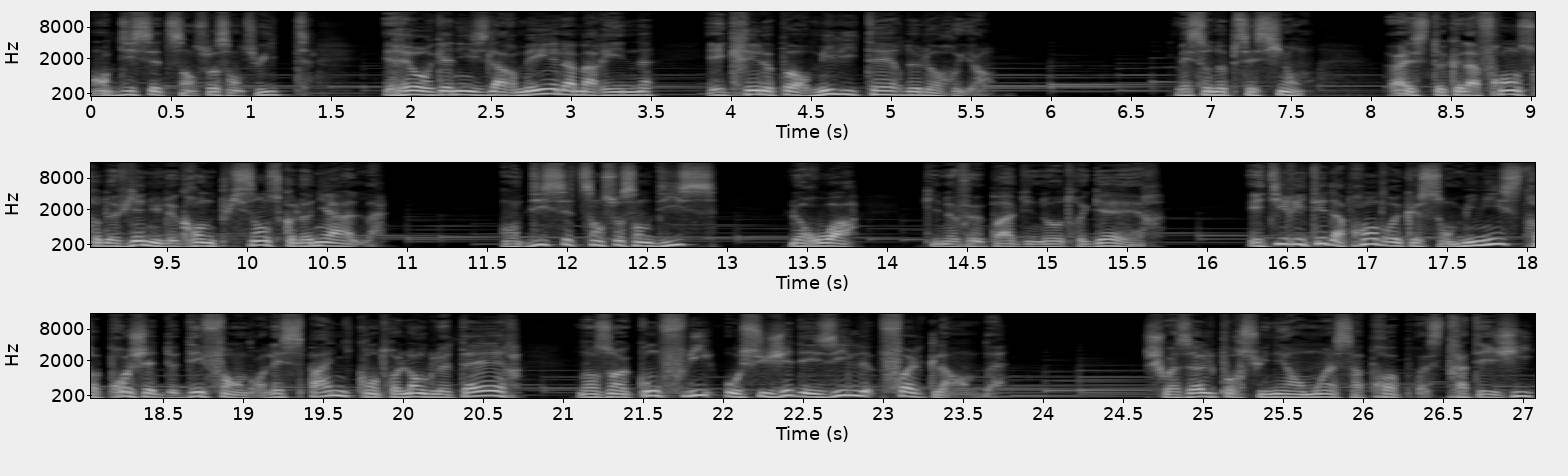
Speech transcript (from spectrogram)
en 1768, réorganise l'armée et la marine et crée le port militaire de l'Orient. Mais son obsession reste que la France redevienne une grande puissance coloniale. En 1770, le roi, qui ne veut pas d'une autre guerre, est irrité d'apprendre que son ministre projette de défendre l'Espagne contre l'Angleterre dans un conflit au sujet des îles Falkland. Choiseul poursuit néanmoins sa propre stratégie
